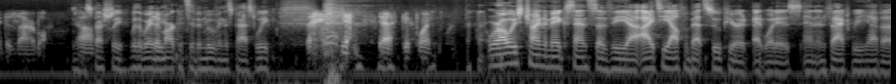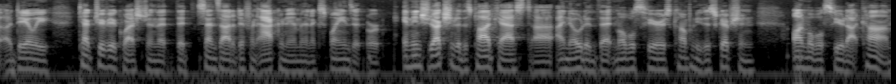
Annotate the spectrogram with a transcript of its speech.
certainly desirable. Know, especially with the way the markets have been moving this past week. yeah, yeah, good point. We're always trying to make sense of the uh, IT alphabet soup here at, at What Is, and in fact, we have a, a daily tech trivia question that, that sends out a different acronym and explains it. Or in the introduction to this podcast, uh, I noted that MobileSphere's company description on mobilesphere.com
